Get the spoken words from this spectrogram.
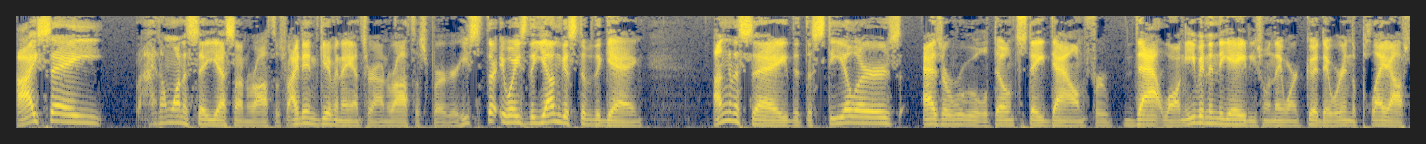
I say I don't want to say yes on Roethlisberger. I didn't give an answer on Roethlisberger. He's th- well, he's the youngest of the gang. I'm going to say that the Steelers, as a rule, don't stay down for that long. Even in the '80s when they weren't good, they were in the playoffs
